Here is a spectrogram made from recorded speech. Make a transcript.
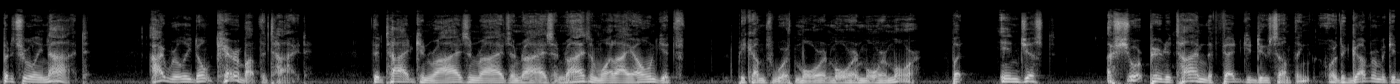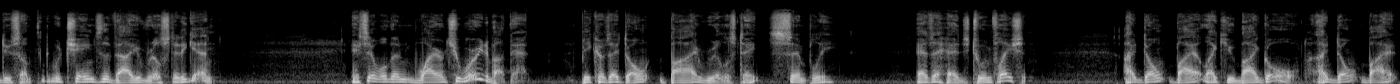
but it's really not. I really don't care about the tide. The tide can rise and rise and rise and rise, and what I own gets becomes worth more and more and more and more. But in just a short period of time, the Fed could do something, or the government could do something that would change the value of real estate again. He said, Well, then why aren't you worried about that? Because I don't buy real estate simply as a hedge to inflation. I don't buy it like you buy gold. I don't buy it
